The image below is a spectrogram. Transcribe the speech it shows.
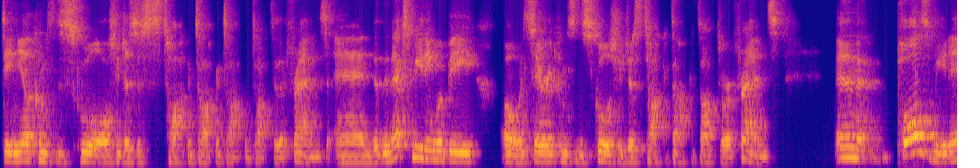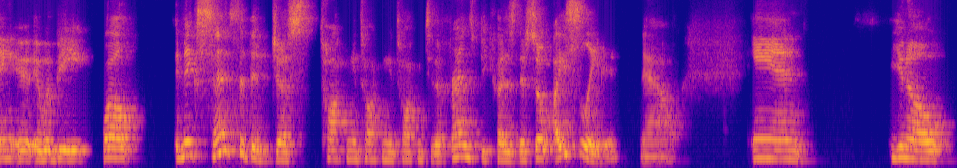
Danielle comes to school, all she does is talk and talk and talk and talk to their friends. And then the next meeting would be, oh, when Sari comes into school, she just talk and talk and talk to her friends. And Paul's meeting, it, it would be, well, it makes sense that they're just talking and talking and talking to their friends because they're so isolated now. And, you know,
